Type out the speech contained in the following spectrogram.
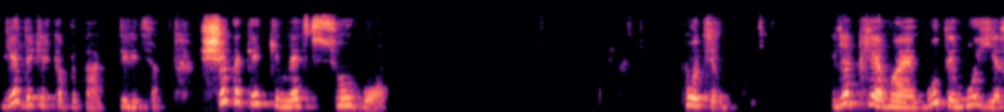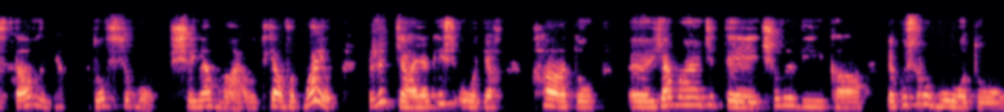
є декілька питань. Дивіться, що таке кінець всього? Потім, яке має бути моє ставлення до всього, що я маю? От я от маю життя, якийсь одяг, хату, е, я маю дітей, чоловіка, якусь роботу,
